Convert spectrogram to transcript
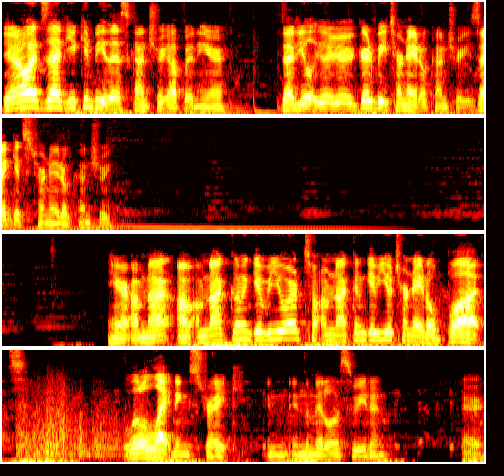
You know what, Zed? You can be this country up in here. Zed, you'll, you're going to be tornado country. Zed gets tornado country. Here, I'm not. I'm not gonna give you a. I'm not gonna give you a tornado, but a little lightning strike in in the middle of Sweden. There.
